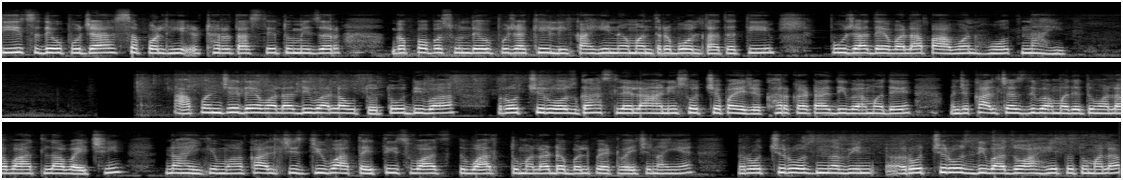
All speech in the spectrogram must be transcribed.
तीच देवपूजा सफल ही ठरत असते. तुम्ही जर गप्प बसून देवपूजा केली काही न मंत्र बोलता तर ती पूजा देवाला पावन होत नाही. आपण जे देवाला दिवा लावतो तो दिवा रोजची रोज घासलेला आणि स्वच्छ पाहिजे. खरकटा दिव्यामध्ये म्हणजे कालच्याच दिव्यामध्ये तुम्हाला वात लावायची नाही किंवा कालची जी वात आहे तीच वात वात तुम्हाला डबल पेटवायची नाही आहे रोजची रोज नवीन रोजची रोज दिवा जो आहे तो तुम्हाला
